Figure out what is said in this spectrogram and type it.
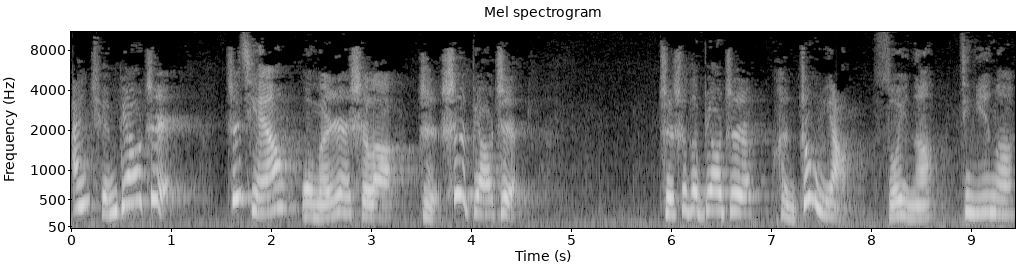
安全标志。之前我们认识了指示标志，指示的标志很重要，所以呢，今天呢，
